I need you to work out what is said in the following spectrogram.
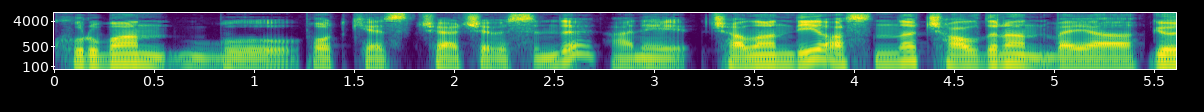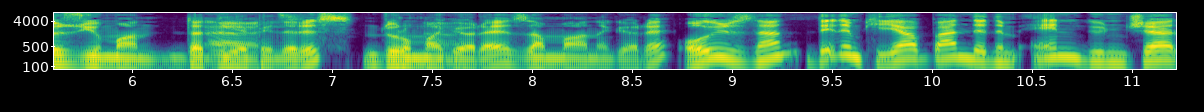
kurban bu podcast çerçevesinde. Hani çalan değil aslında çaldıran veya göz yuman da Evet. diyebiliriz duruma Evet. göre, zamana göre. O yüzden dedim ki ya ben dedim en güncel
